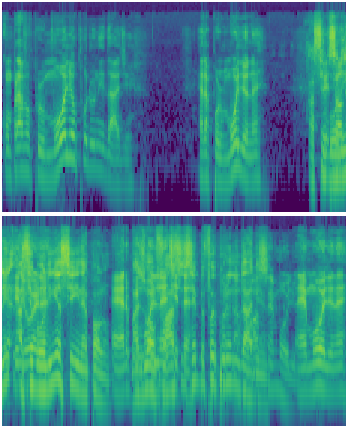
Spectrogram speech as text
Comprava por molho ou por unidade? Era por molho, né? A cebolinha, interior, a cebolinha né? sim, né, Paulo? É, era Mas molho, o alface né, sempre foi por unidade. Né? É molho. é molho, né?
